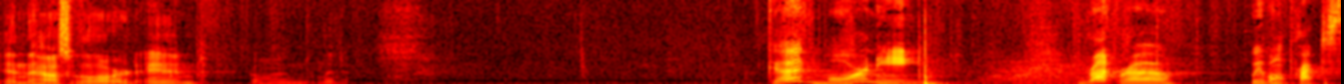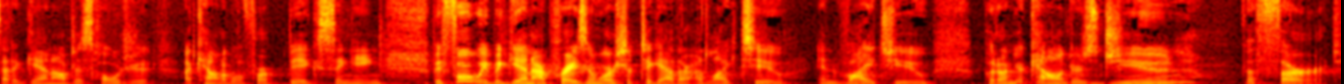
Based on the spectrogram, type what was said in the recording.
in the house of the Lord. And go ahead, Linda. Good morning. Rut row. We won't practice that again. I'll just hold you accountable for big singing. Before we begin our praise and worship together, I'd like to invite you, put on your calendars June the 3rd.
